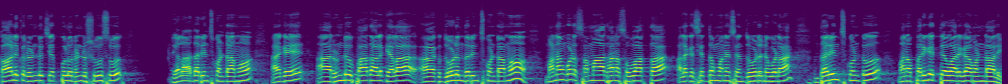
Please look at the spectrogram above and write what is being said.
కాలుకు రెండు చెప్పులు రెండు షూసు ఎలా ధరించుకుంటామో అలాగే ఆ రెండు పాదాలకు ఎలా ఆ యొక్క జోడును ధరించుకుంటామో మనం కూడా సమాధాన సువార్త అలాగే సిద్ధం అనేసిన జోడుని కూడా ధరించుకుంటూ మనం పరిగెత్తేవారిగా ఉండాలి.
